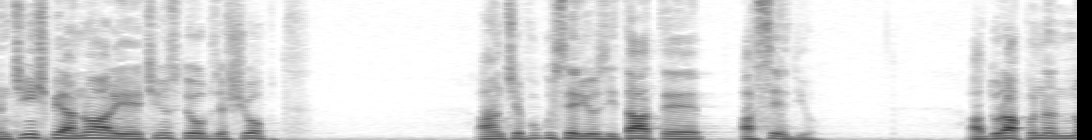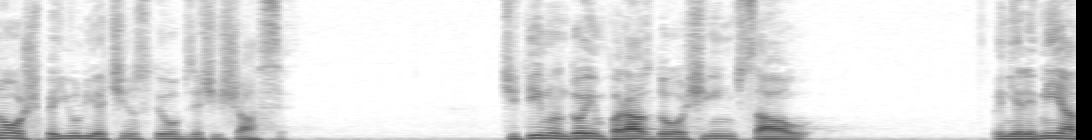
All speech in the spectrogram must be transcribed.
În 15 ianuarie 588 a început cu seriozitate asediu. A durat până în 19 iulie 586. Citim în 2 Împărați 25 sau în Ieremia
